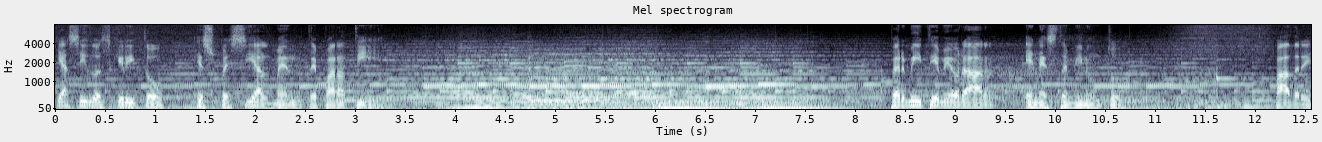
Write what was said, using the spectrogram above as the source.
que ha sido escrito especialmente para ti. Permíteme orar en este minuto. Padre,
